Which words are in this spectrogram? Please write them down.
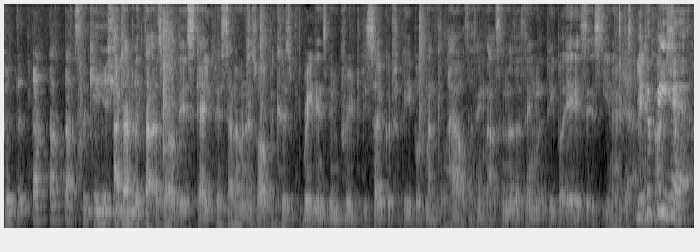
But th- that, that that's the key issue. I'd add with that as well the escapist element as well because reading's been proved to be so good for people's mental health. I think that's another thing that people it is. It's you know just Yeah. You could be of here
